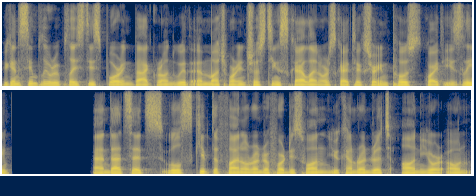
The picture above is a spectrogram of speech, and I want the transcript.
You can simply replace this boring background with a much more interesting skyline or sky texture in post quite easily. And that's it. We'll skip the final render for this one. You can render it on your own.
